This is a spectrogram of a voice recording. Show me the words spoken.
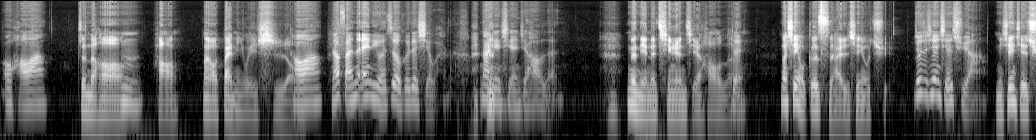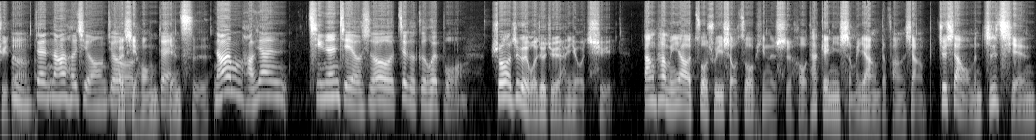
哦，好啊。真的哈、嗯，好，那要拜你为师哦。好啊，然后反正 anyway 这首歌就写完了。那年情人节好冷，那年的情人节好冷。对，那先有歌词还是先有曲？就是先写曲啊，你先写曲的，嗯，对，然后何启宏就何启宏填，词。然后好像情人节有时候这个歌会播，说到这个，我就觉得很有趣。当他们要做出一首作品的时候，他给你什么样的方向？就像我们之前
